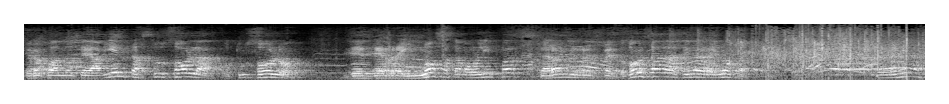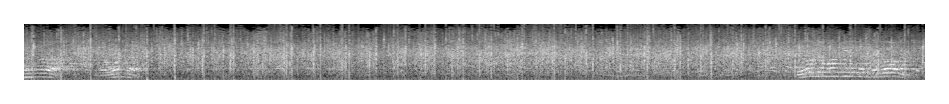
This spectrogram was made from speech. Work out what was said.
Pero cuando te avientas tú sola o tú solo desde Reynosa, Tamaulipas, caray, mi respeto. ¿Dónde está la señora de Reynosa? Bienvenida, señora. Enhorabuena. ¿De dónde más viene, perdón?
